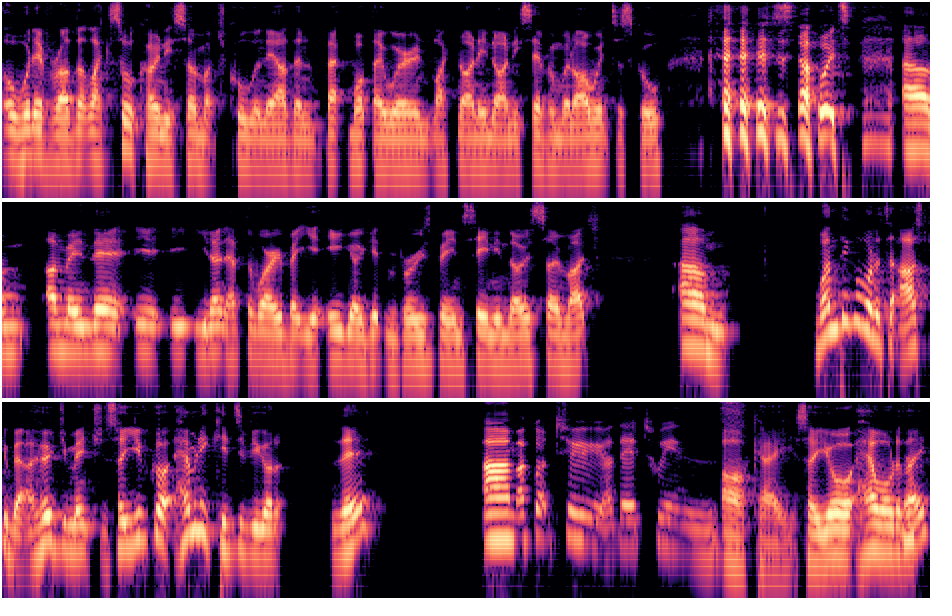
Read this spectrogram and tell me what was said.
or whatever other like is so much cooler now than back what they were in like 1997 when I went to school. so it's, um, I mean, there you, you don't have to worry about your ego getting bruised being seen in those so much. Um, one thing I wanted to ask you about, I heard you mention. So you've got how many kids have you got there? Um, I've got two. They're twins. Okay, so you're how old are they?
